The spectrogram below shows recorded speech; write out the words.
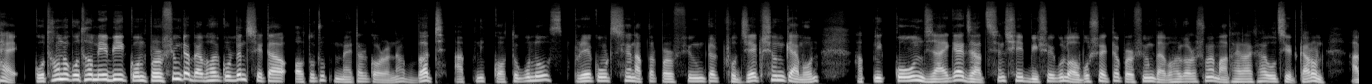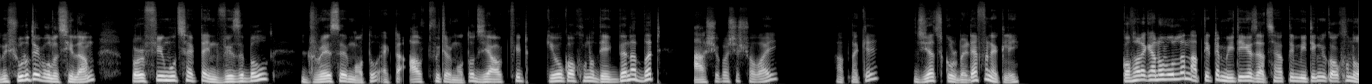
হ্যাঁ, কোথাও না কোথাও মেবি কোন পারফিউমটা ব্যবহার করবেন সেটা অতটুক ম্যাটার করে না। বাট আপনি কতগুলো স্প্রে করছেন, আপনার পারফিউমটার প্রজেকশন কেমন, আপনি কোন জায়গায় যাচ্ছেন সেই বিষয়গুলো অবশ্যই একটা পারফিউম ব্যবহার করার সময় মাথায় রাখা উচিত। কারণ আমি শুরুতে বলেছিলাম পারফিউম হচ্ছে একটা ইনভিজিবল ড্রেসের মতো, একটা আউটফিটের মতো যে আউটফিট কেউ কখনো দেখবে না বাট আশেপাশে সবাই আপনাকে জাজ করবে ডেফিনেটলি কথাটা কেন বললাম? আপনি একটা মিটিংয়ে যাচ্ছেন, আপনি মিটিংয়ে কখনো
